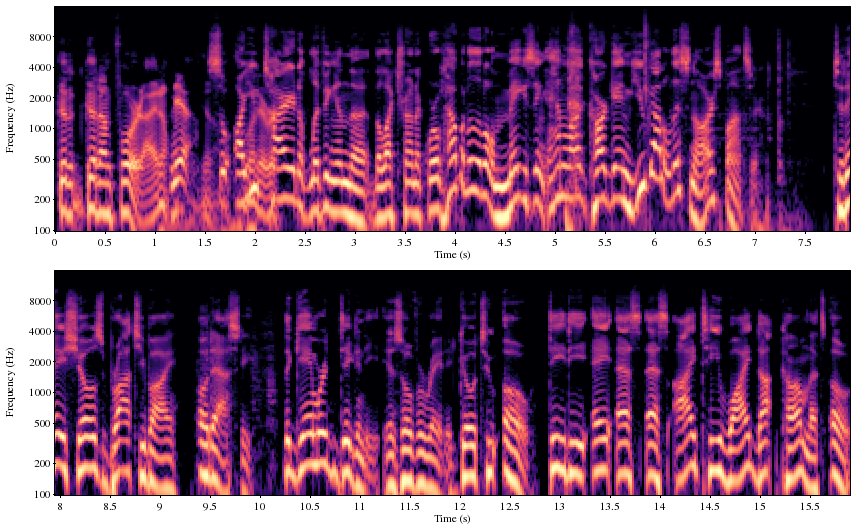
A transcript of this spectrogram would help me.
Good, good on Ford. I don't. Yeah. you know, So, are you tired of living in the, the electronic world? How about a little amazing analog card game? You got to listen to our sponsor. Today's show is brought to you by Oddassity. The game where dignity is overrated. Go to O D D A S S I T Y dot com. That's O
